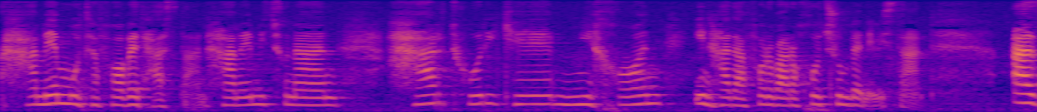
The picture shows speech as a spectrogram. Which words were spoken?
همه متفاوت هستن. همه می‌تونن هر طوری که می‌خوان این هدف ها رو برای خودشون بنویسن. از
